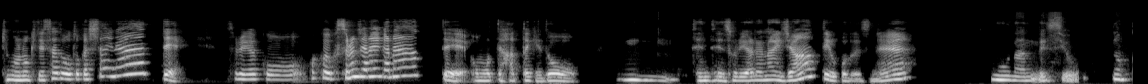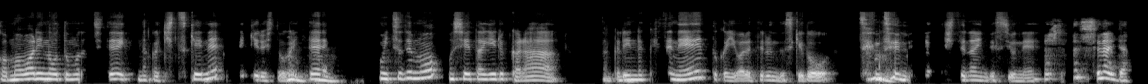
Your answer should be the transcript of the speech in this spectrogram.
着物着て茶道とかしたいなって、それがこう、ワクワクするんじゃないかなって思って貼ったけど、うん、全然それやらないじゃんっていうことですね。そうなんですよ。なんか周りのお友達で、なんか着付けね、できる人がいて、うんうん、もういつでも教えてあげるから、なんか連絡してねとか言われてるんですけど、全然連絡してないんですよね。してないんだ。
